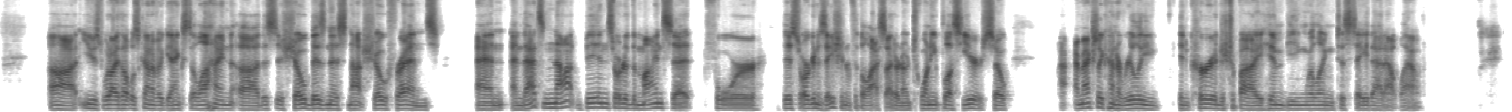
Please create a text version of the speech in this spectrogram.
uh, used what I thought was kind of a gangsta line. Uh, this is show business, not show friends, and and that's not been sort of the mindset for this organization for the last I don't know twenty plus years. So I'm actually kind of really encouraged by him being willing to say that out loud.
